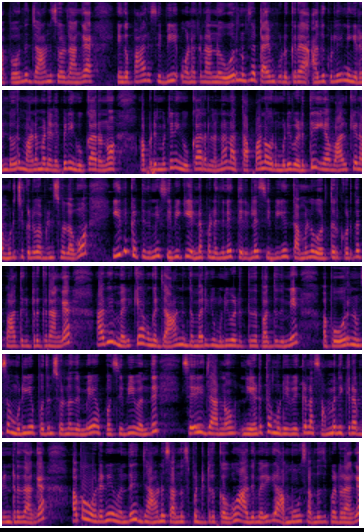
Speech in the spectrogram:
அப்போ வந்து ஜானு சொல்கிறாங்க எங்கள் பாரு சிபி உனக்கு நான் ஒரு நிமிஷம் டைம் கொடுக்குறேன். அதுக்குள்ளேயே நீங்கள் ரெண்டு பேரும் மனமடையில் போய் நீங்கள் உட்காரணும். அப்படி மட்டும் நீங்கள் உட்காரலன்னா நான் தப்பான ஒரு முடிவு எடுத்து என் வாழ்க்கையை நான் முடிச்சுக்கிடுவேன் அப்படின்னு சொல்லவும் இது கட்டதுமே சிபிக்கு என்ன பண்ணுதுன்னே தெரியல. சிபியும் தமிழும் ஒருத்தருக்கு ஒருத்தர் பார்த்துக்கிட்டு இருக்கிறாங்க. அதே மாதிரிக்கு அவங்க ஜான் இந்த மாதிரி முடிவு எடுத்ததை பார்த்ததுமே அப்போ ஒரு நிமிஷம் முடிய போகுதுன்னு சொன்னதுமே அப்போ சிபி வந்து சரி ஜானோ நீ எடுத்த முடிவுக்கு நான் சம்மதிக்கிறேன் அப்படின்றதாங்க. அப்போ உடனே வந்து ஜானு சந்தோஷப்பட்டுட்டு இருக்கவும் அதுமாரிக்கு அம்மாவும் சந்தோஷப்படுறாங்க.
